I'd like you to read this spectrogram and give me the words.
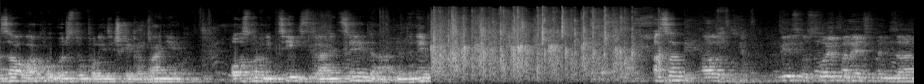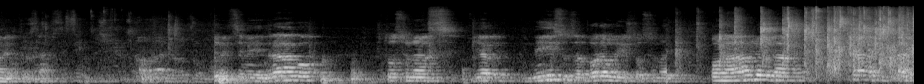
za ovakvu vrstu političke kampanje. Osnovni cilj stranice je da na dnevno... A sad... Ali, mi smo svoji pa nećete ni zamjeriti. Prilice mi je drago što su nas, jer nisu zaboravili što su nas ponavljali da traži stari.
